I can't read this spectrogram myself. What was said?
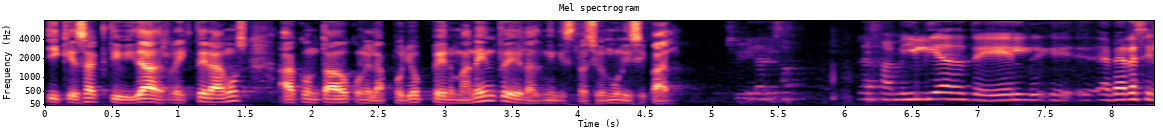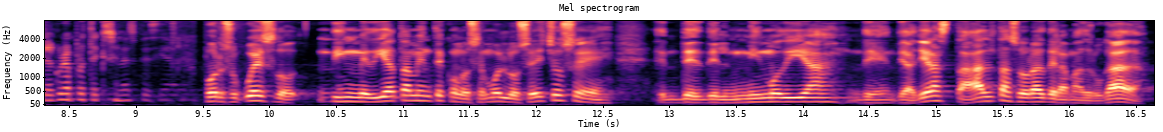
y que esa actividad, reiteramos, ha contado con el apoyo permanente de la administración municipal las familias de él, eh, haber recibido alguna protección especial? Por supuesto, inmediatamente conocemos los hechos eh, desde el mismo día de, ayer hasta altas horas de la madrugada.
